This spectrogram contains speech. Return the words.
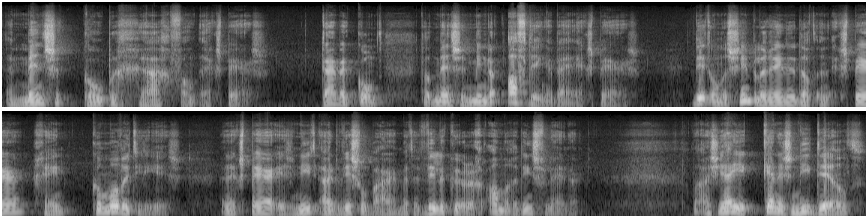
En mensen kopen graag van experts. Daarbij komt dat mensen minder afdingen bij experts. Dit om de simpele reden dat een expert geen commodity is. Een expert is niet uitwisselbaar met een willekeurig andere dienstverlener. Maar als jij je kennis niet deelt,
